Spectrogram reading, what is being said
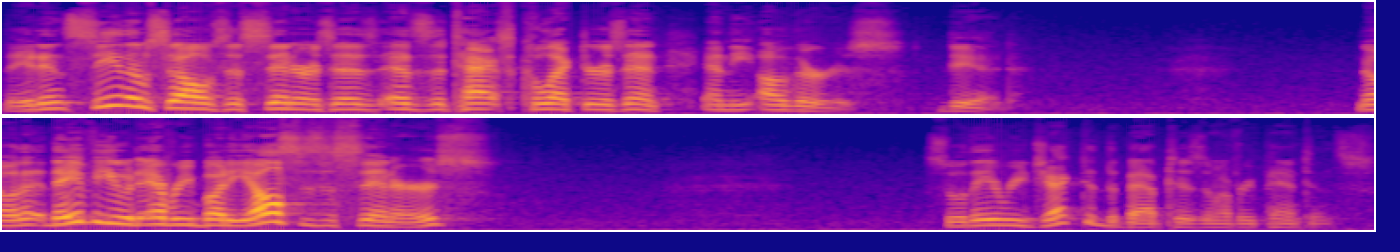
They didn't see themselves as sinners as, as the tax collectors and, and the others did. No, they viewed everybody else as sinners, so they rejected the baptism of repentance.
